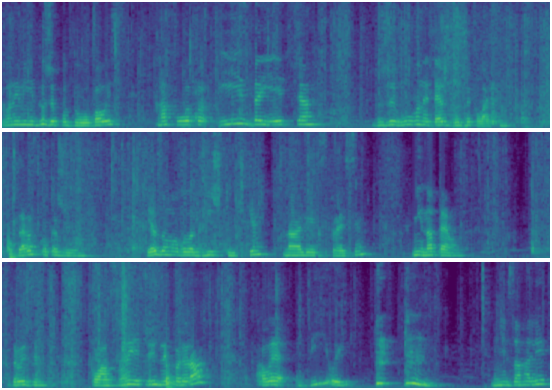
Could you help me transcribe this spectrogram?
Вони мені дуже подобались на фото. І, здається, вживу вони теж дуже класні. Зараз покажу вам. Я замовила дві штучки на Аліекспресі. Ні, на тему. Друзі, клас. Вони є в різних кольорах, але білий мені взагалі.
